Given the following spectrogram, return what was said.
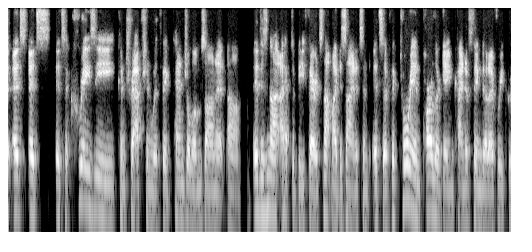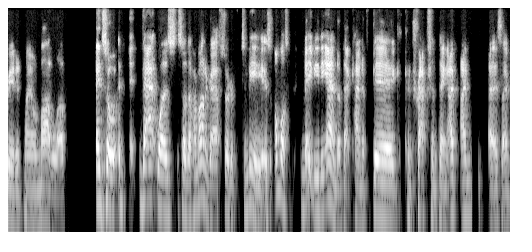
Uh, It's it's it's a crazy contraption with big pendulums on it. Um, it is not. I have to be fair. It's not my design. It's an it's a Victorian parlor game kind of thing that I've recreated my own model of. And so uh, that was so the harmonograph sort of to me is almost maybe the end of that kind of big contraption thing. I, I'm as I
